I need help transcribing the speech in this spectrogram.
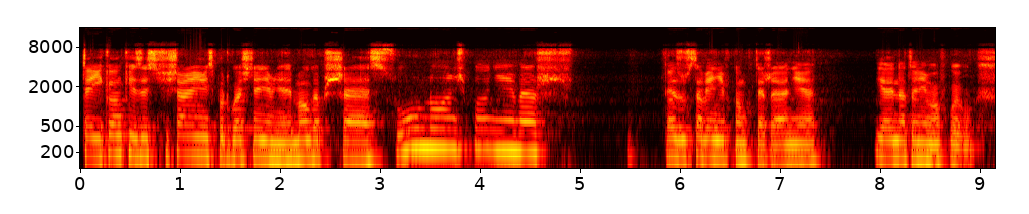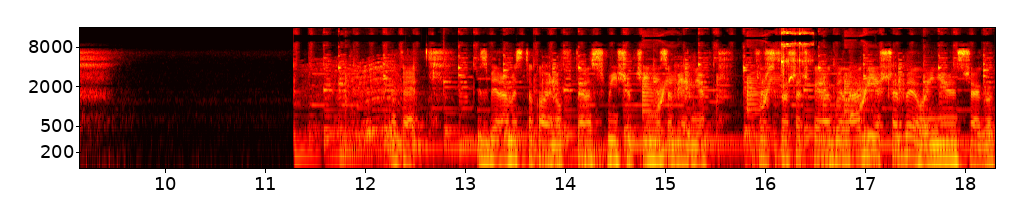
Te ikonki ze ściszaniem i z podgłaśnieniem nie mogę przesunąć, ponieważ to jest ustawienie w komputerze, a nie... Ja na to nie mam wpływu. Okej, zbieramy 100 coinów. Teraz mi szybciej nie zabiegnie. Przecież troszeczkę jakby lagi jeszcze były i nie wiem z czego.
